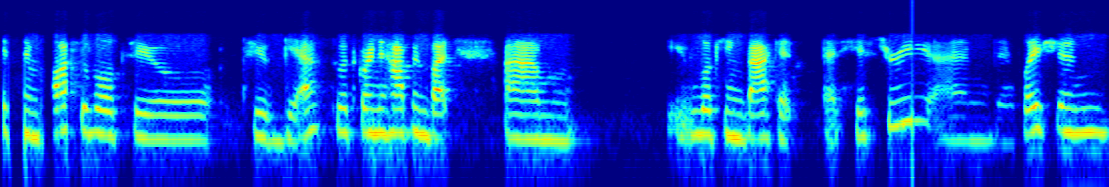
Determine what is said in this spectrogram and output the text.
it's impossible to to guess what's going to happen, but um, looking back at, at history and inflation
